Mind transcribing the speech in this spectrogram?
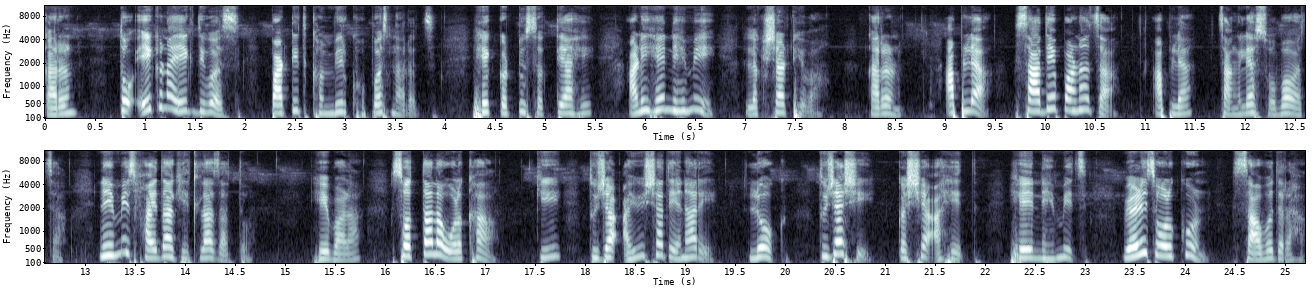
कारण तो एक ना एक दिवस पाटीत खंबीर खोपसणारच. हे कटू सत्य आहे आणि हे नेहमी लक्षात ठेवा. कारण आपल्या साधेपणाचा आपल्या चांगल्या स्वभावाचा नेहमीच फायदा घेतला जातो. हे बाळा स्वतःला ओळखा की तुझ्या आयुष्यात येणारे लोक तुझ्याशी कसे आहेत हे नेहमीच वेळीच ओळखून सावध राहा.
